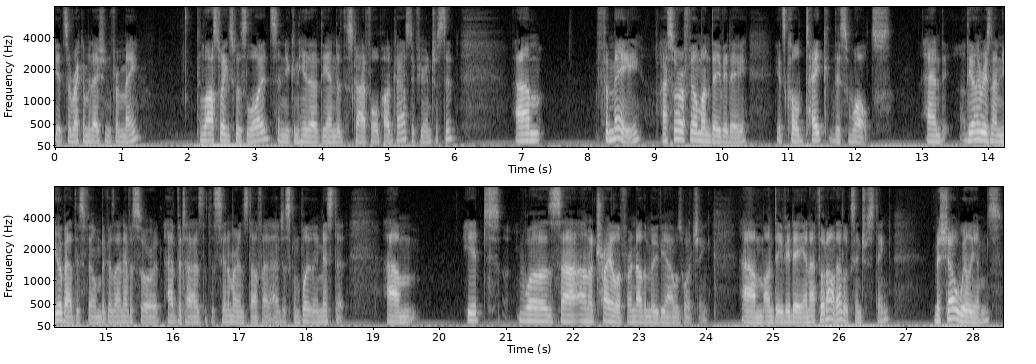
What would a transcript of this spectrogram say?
it's a recommendation from me. Last week's was Lloyd's, and you can hear that at the end of the Skyfall podcast if you're interested. Um, for me, I saw a film on DVD. It's called Take This Waltz. And the only reason I knew about this film because I never saw it advertised at the cinema and stuff, I, I just completely missed it. Um, it was uh, on a trailer for another movie I was watching um, on DVD, and I thought, oh, that looks interesting. Michelle Williams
